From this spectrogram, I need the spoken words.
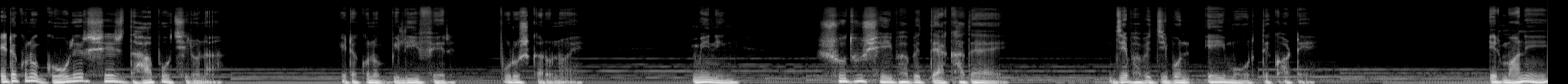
এটা কোনো গোলের শেষ ধাপও ছিল না। এটা কোনো বিলিফের পুরস্কারও নয়। মিনিং শুধু সেইভাবে দেখা দেয়, যেভাবে জীবন এই মুহূর্তে ঘটে। এর মানে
